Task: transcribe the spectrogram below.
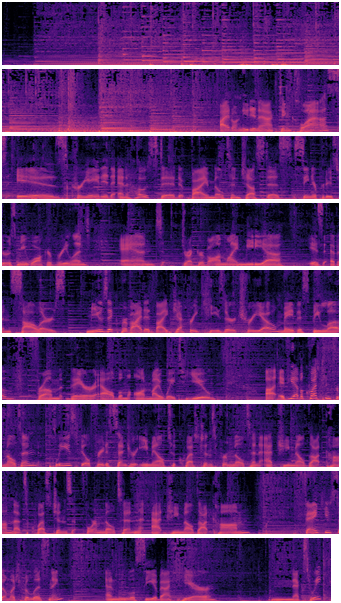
I Don't Need an Acting Class is created and hosted by Milton Justice. Senior producer is me, Walker Vreeland, and director of online media is Evan Solers. Music provided by Geoffrey Keezer Trio, May This Be Love, from their album On My Way to You. Uh, if you have a question for Milton, please feel free to send your email to questionsformilton at gmail.com. That's questions for Milton at gmail.com. Thank you so much for listening, and we will see you back here next week.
